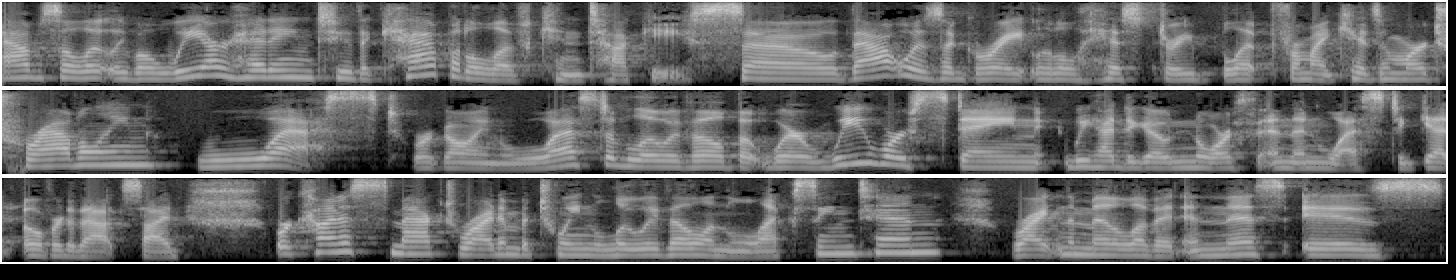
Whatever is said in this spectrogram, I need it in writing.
Absolutely. Well, we are heading to the capital of Kentucky. So that was a great little history blip for my kids. And we're traveling west. We're going west of Louisville, but where we were staying, we had to go north and then west to get over to that side. We're kind of smacked right in between Louisville and Lexington, right in the middle of it. And this is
